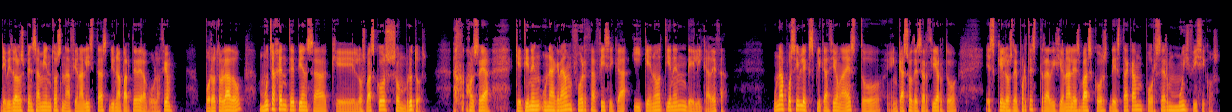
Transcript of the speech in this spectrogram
debido a los pensamientos nacionalistas de una parte de la población. Por otro lado, mucha gente piensa que los vascos son brutos, o sea, que tienen una gran fuerza física y que no tienen delicadeza. Una posible explicación a esto, en caso de ser cierto, es que los deportes tradicionales vascos destacan por ser muy físicos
